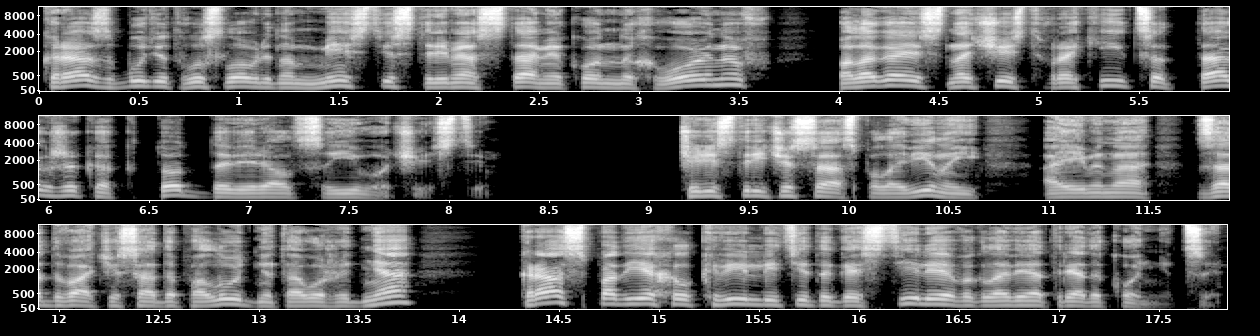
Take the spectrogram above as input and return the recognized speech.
Крас будет в условленном месте с тремя стами конных воинов, полагаясь на честь фракийца так же, как тот доверялся его чести. Через три часа с половиной, а именно за два часа до полудня того же дня, Крас подъехал к вилле Тита Гастилия во главе отряда конницы.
